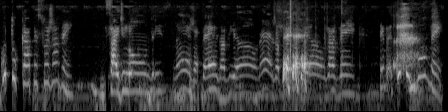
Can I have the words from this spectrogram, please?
cutucar, a pessoa já vem. Sai de Londres, né? Já pega avião, né? Já pega avião, já vem. Tem, cutucou, vem.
